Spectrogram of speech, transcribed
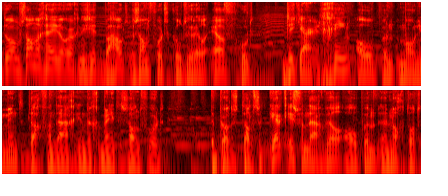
door omstandigheden organiseert Behoud Zandvoorts Cultureel Erfgoed... dit jaar geen open monumentendag vandaag in de gemeente Zandvoort. De protestantse kerk is vandaag wel open, eh, nog tot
